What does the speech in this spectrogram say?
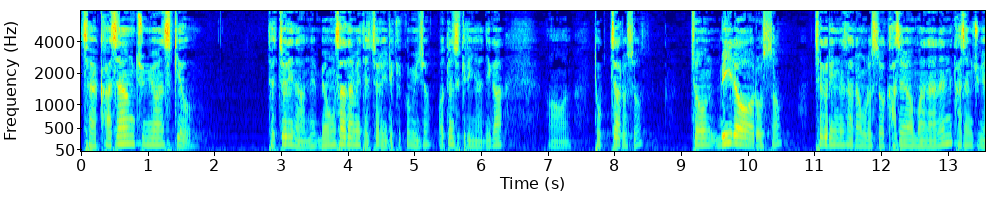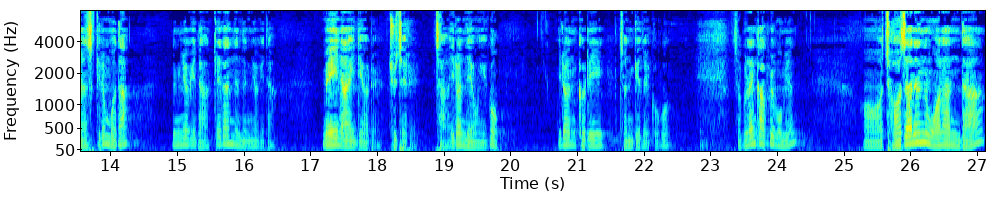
자, 가장 중요한 스킬. 대절이 나왔네. 명사 다음에 대절은 이렇게 꾸미죠. 어떤 스킬이냐? 네가 어, 독자로서, 좋은 리더로서, 책을 읽는 사람으로서 가져야만 하는 가장 중요한 스킬은 뭐다? 능력이다. 깨닫는 능력이다. 메인 아이디어를, 주제를. 자, 이런 내용이고, 이런 글이 전개될 거고, 자, 블랭크 앞을 보면, 어, 저자는 원한다.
